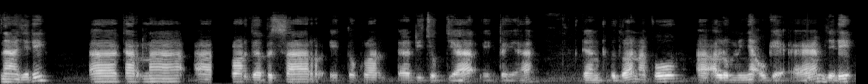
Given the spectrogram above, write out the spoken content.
nah jadi uh, karena uh, keluarga besar itu keluar uh, di Jogja gitu ya dan kebetulan aku uh, alumninya UGM jadi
